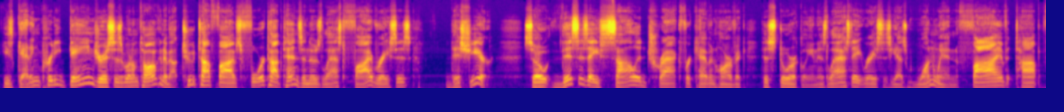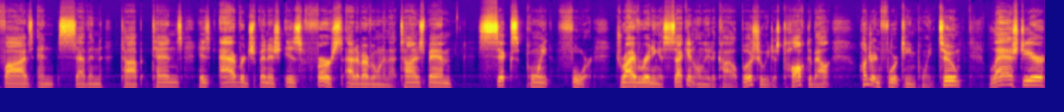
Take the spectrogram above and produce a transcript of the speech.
he's getting pretty dangerous is what I'm talking about. Two top 5s, four top 10s in those last 5 races this year. So this is a solid track for Kevin Harvick historically. In his last eight races, he has one win, five top fives, and seven top tens. His average finish is first out of everyone in that time span. 6.4. Driver rating is second, only to Kyle Busch, who we just talked about, 114.2. Last year,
